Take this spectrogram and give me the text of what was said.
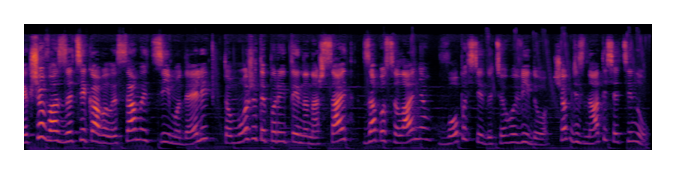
Якщо вас зацікавили саме ці моделі, то можете перейти на наш сайт за посиланням в описі до цього відео, щоб дізнатися ціну.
